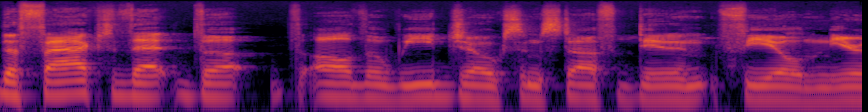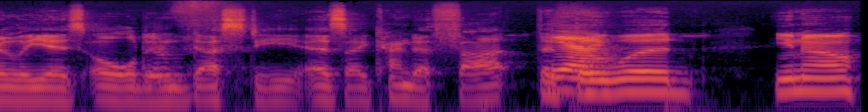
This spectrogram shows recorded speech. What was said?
the fact that the all the weed jokes and stuff didn't feel nearly as old and dusty as I kind of thought that Yeah. they would, you know?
